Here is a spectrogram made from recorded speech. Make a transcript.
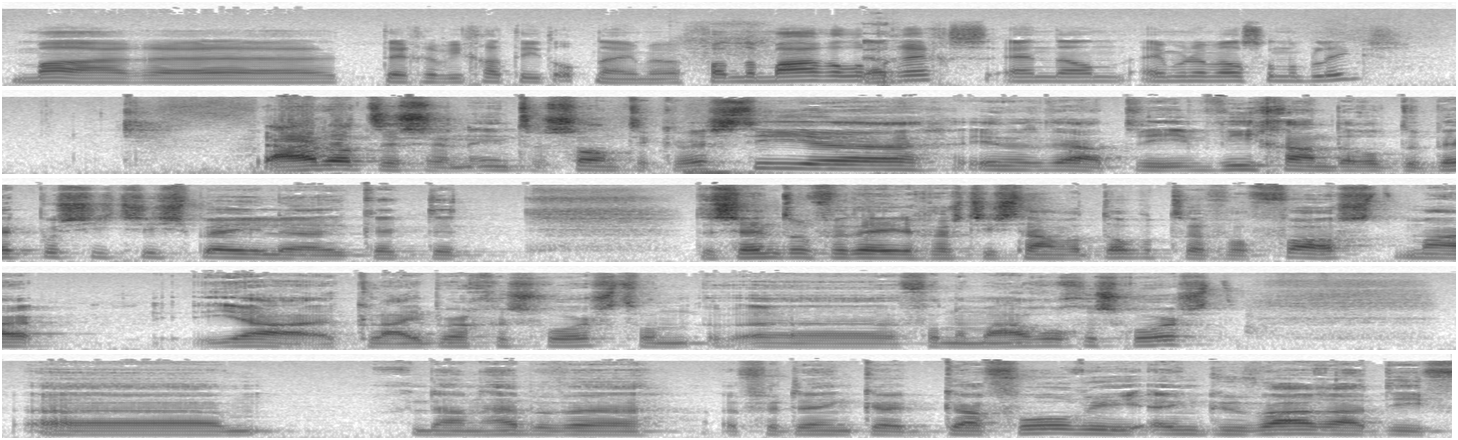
Maar uh, tegen wie gaat hij het opnemen? Van der Marel op rechts en dan Emanuelson op links? Ja, dat is een interessante kwestie uh, inderdaad. Wie, wie gaan er op de backpositie spelen? Kijk, de, de centrumverdedigers die staan wat dat betreft wel vast. Maar ja, Kleiber geschorst, Van, uh, van der Marel geschorst. Ehm, dan hebben we, even denken, Gavori en Guevara die,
